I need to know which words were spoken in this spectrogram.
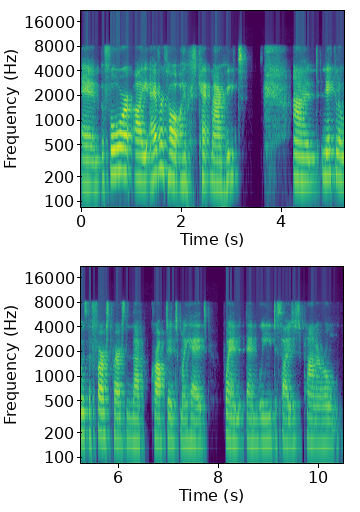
Um, before I ever thought I would get married. And Nicola was the first person that cropped into my head when then we decided to plan our own.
